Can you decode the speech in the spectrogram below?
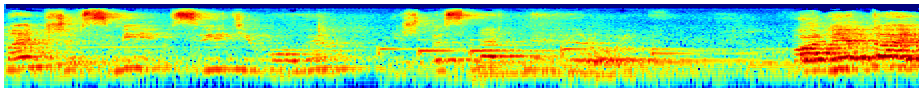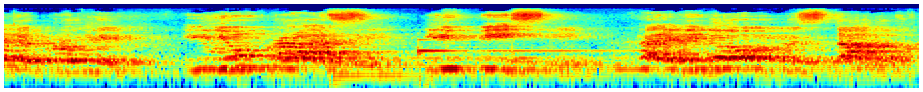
Менше в світі могил, ніж безсмертних героїв. Пам'ятайте про них і у праці, і в пісні. Хай відомими стануть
